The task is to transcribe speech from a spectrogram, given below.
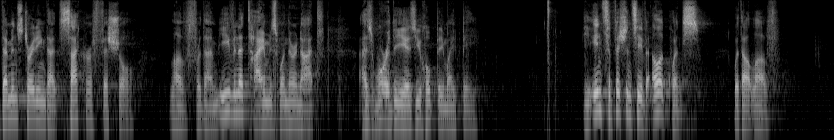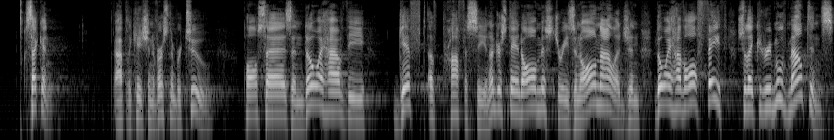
Demonstrating that sacrificial love for them, even at times when they're not as worthy as you hope they might be. The insufficiency of eloquence without love. Second application, of verse number two, Paul says, And though I have the gift of prophecy and understand all mysteries and all knowledge, and though I have all faith so that I could remove mountains,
